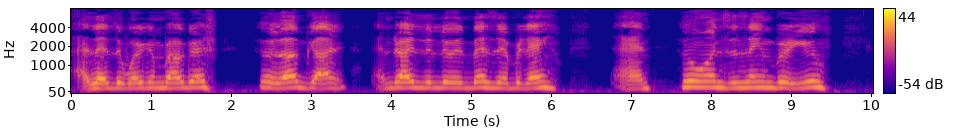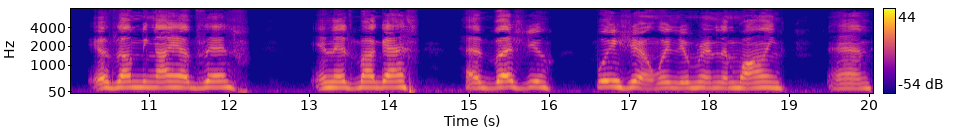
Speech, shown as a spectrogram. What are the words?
that's a work in progress who loves God and tries to do his best every day and who wants the same for you. If something I have said in this podcast has blessed you, please share it with your friends and following. And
